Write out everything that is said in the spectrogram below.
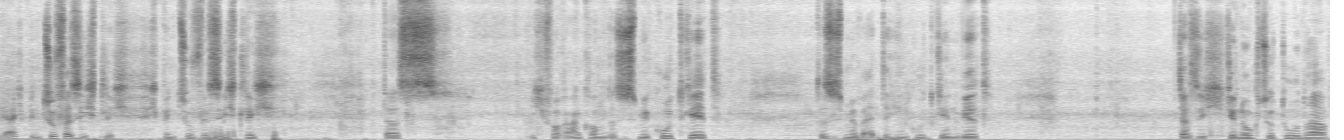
Ja, ich bin zuversichtlich. Ich bin zuversichtlich, dass ich vorankomme, dass es mir gut geht, dass es mir weiterhin gut gehen wird, dass ich genug zu tun habe,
